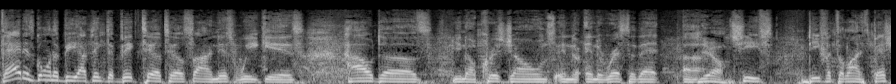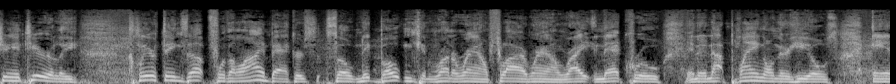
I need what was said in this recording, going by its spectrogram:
that is going to be, I think, the big telltale sign this week is how does you know Chris Jones and the, and the rest of that uh, Yeah. Chiefs defensive line, especially interiorly, clear things up for the linebackers so Nick Bolton can run around, fly around, right, in that crew, and they're not playing on their heels and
